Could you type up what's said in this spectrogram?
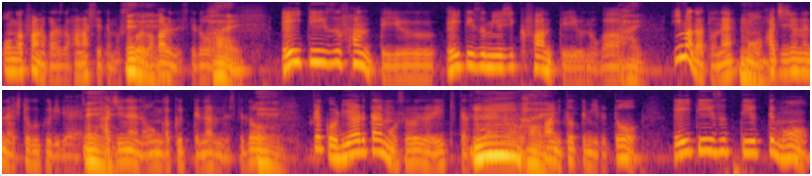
音楽ファンの方と話しててもすごいわかるんですけど、えーはい、80s ファンっていう 80s ミュージックファンっていうのが、はい今だとね、もう80年代一括りで80年代の音楽ってなるんですけど、結構リアルタイムをそれぞれ生きた世代のファンにとってみると、うんはい、80s って言っても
